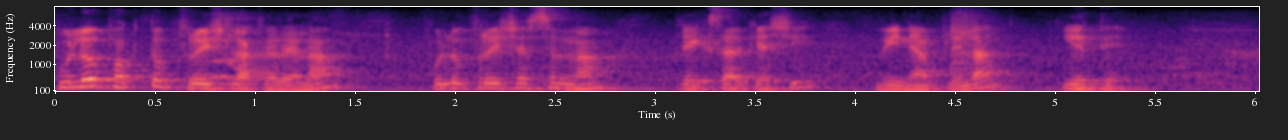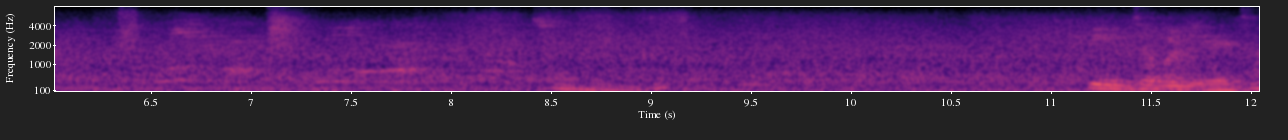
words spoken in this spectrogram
फुलं फक्त फ्रेश लागतात त्याला फुलं फ्रेश असेल ना तर एकसारखी अशी विणी आपल्याला येते. तीनचं पण घ्यायचा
